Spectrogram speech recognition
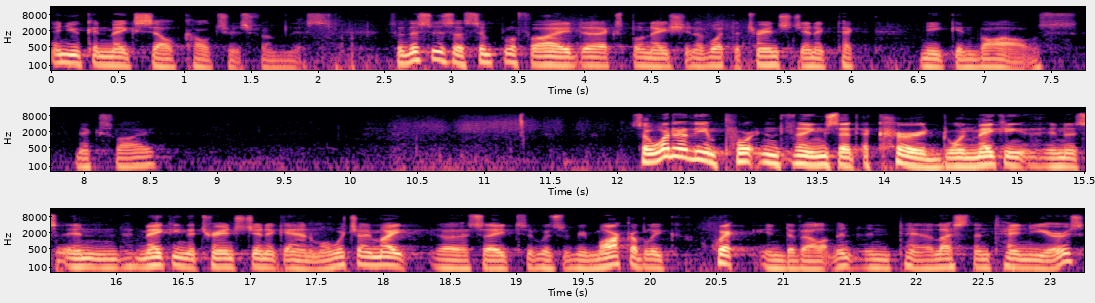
and you can make cell cultures from this. So this is a simplified uh, explanation of what the transgenic technique involves. Next slide. So, what are the important things that occurred when making in, this, in making the transgenic animal, which I might uh, say was remarkably quick in development in less than 10 years?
